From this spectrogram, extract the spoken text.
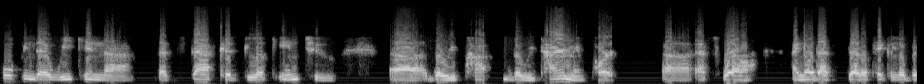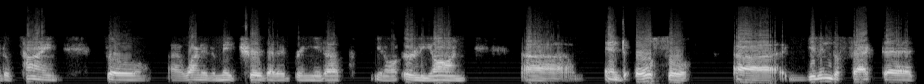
hoping that we can uh, that staff could look into uh, the the retirement part uh, as well. I know that that'll take a little bit of time, so I wanted to make sure that I bring it up, you know, early on. Uh, and also, uh, given the fact that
